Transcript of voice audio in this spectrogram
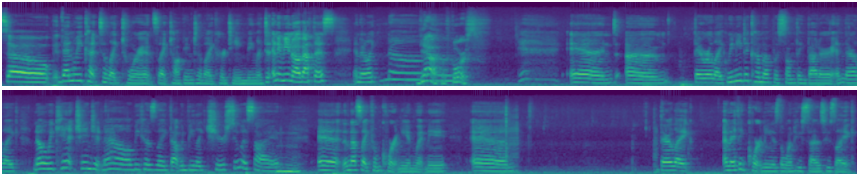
So then we cut to like Torrance, like talking to like her team, being like, "Did any of you know about this?" And they're like, "No." Yeah, of course. and um, they were like, "We need to come up with something better." And they're like, "No, we can't change it now because like that would be like cheer suicide." Mhm. And and that's like from Courtney and Whitney, and they're like, and I think Courtney is the one who says, "Who's like."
